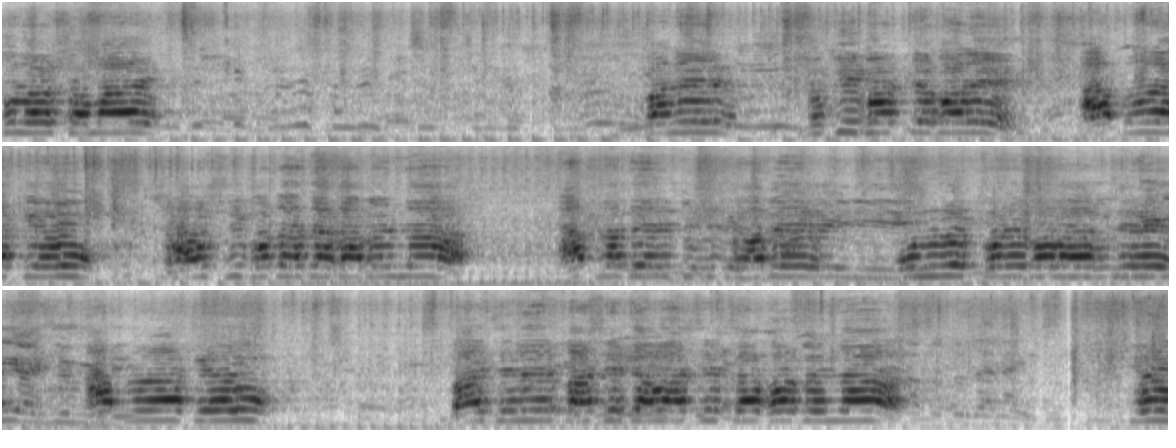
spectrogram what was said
কোনো সময় মানে ঝুঁকি ঘটতে পারে। আপনারা কেউ সাহসিকতা দেখাবেন না। আপনাদের বিশেষভাবে অনুরোধ করে বলা হচ্ছে আপনারা কেউ বাইসেনের পাশে যাওয়ার চেষ্টা করবেন না। কেউ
